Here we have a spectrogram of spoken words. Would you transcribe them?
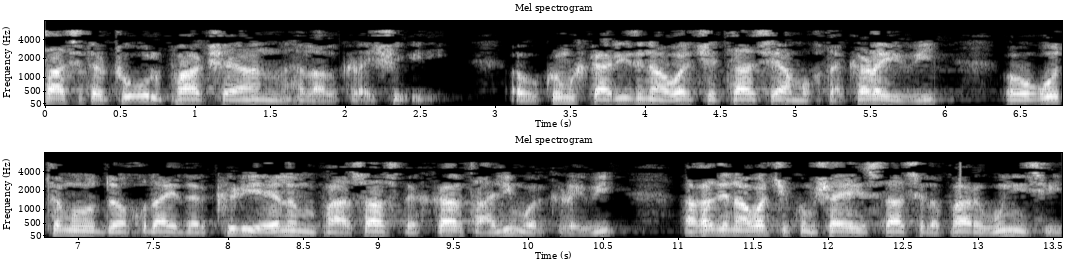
تاسو ته ټول پاک شیان حلال کړای شوی دي. او کوم ښکاری زناور چې تاسو یې مخته کړی وي هغه ته مو د خدای درکړي علم په اساس د ښکار تعلیم ورکړی وي. هغه زناور چې کوم شی تاسو لپاره ونیسي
